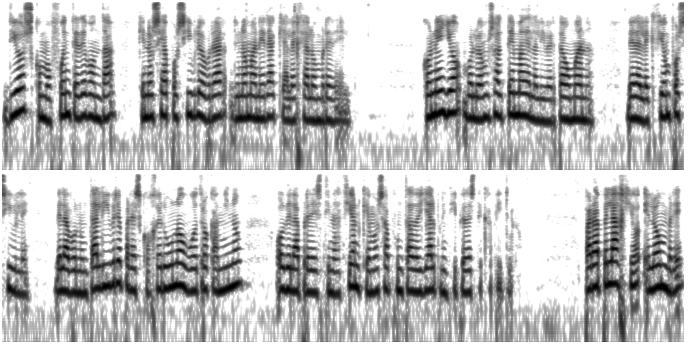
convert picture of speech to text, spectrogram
Dios como fuente de bondad que no sea posible obrar de una manera que aleje al hombre de él. Con ello volvemos al tema de la libertad humana, de la elección posible, de la voluntad libre para escoger uno u otro camino o de la predestinación que hemos apuntado ya al principio de este capítulo. Para Pelagio, el hombre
